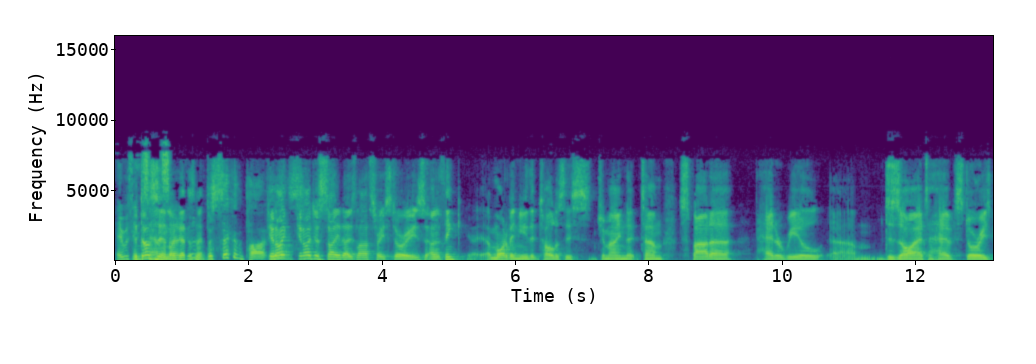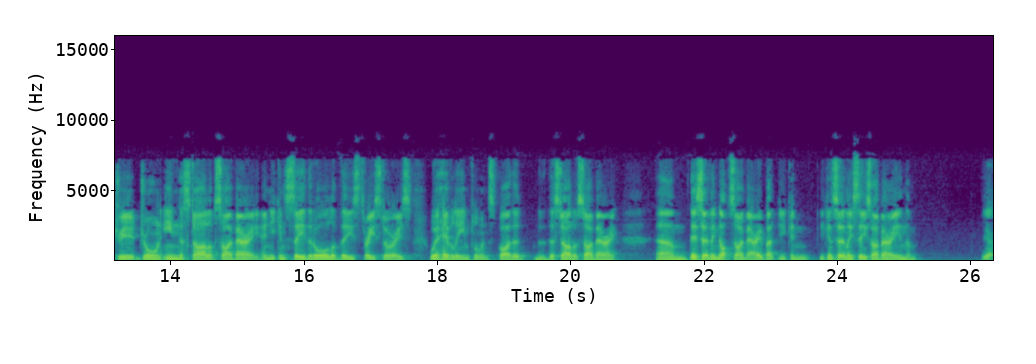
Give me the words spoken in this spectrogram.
Everything It does sounds sound so like that, good. doesn't it? The second part. Can yes. I can I just say those last three stories? I think it might have been you that told us this, Jermaine, that um, Sparta had a real um, desire to have stories dra- drawn in the style of Cy Barry, and you can see that all of these three stories were heavily influenced by the the style of Cy Barry. Um, they're certainly not Cy Barry, but you can you can certainly see Cy Barry in them. Yeah.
